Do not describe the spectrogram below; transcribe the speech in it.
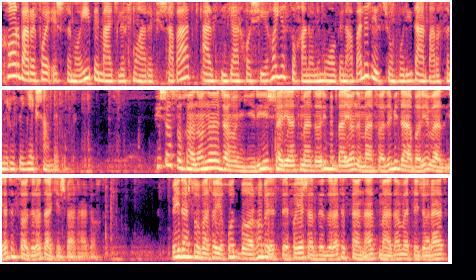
کار و رفاه اجتماعی به مجلس معرفی شود از دیگر حاشیه های سخنان معاون اول رئیس جمهوری در مراسم روز یک شنبه بود. پیش از سخنان جهانگیری شریعت مداری به بیان مطالبی درباره وضعیت صادرات در کشور پرداخت. وی در صحبتهای خود بارها به استعفایش از وزارت صنعت، معدن و تجارت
